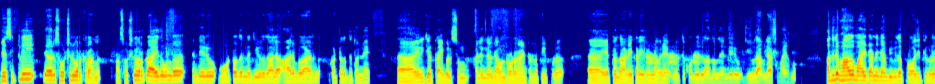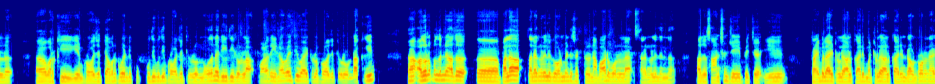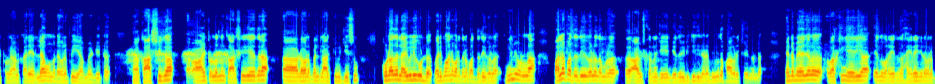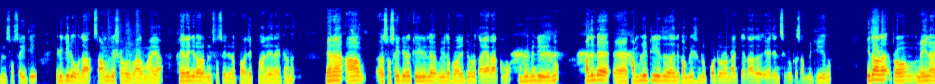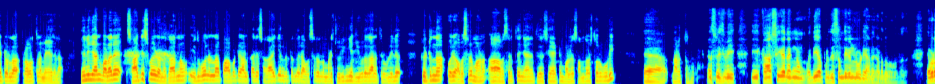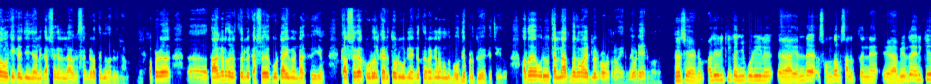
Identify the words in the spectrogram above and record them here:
ബേസിക്കലി ഞാൻ ഒരു സോഷ്യൽ വർക്കറാണ് ആ സോഷ്യൽ വർക്കർ ആയതുകൊണ്ട് എന്റെ ഒരു മോട്ടോ തന്നെ ജീവിതകാല ആരംഭകാല ഘട്ടത്തിൽ തന്നെ എനിക്ക് ട്രൈബൽസും അല്ലെങ്കിൽ ഡൗൺ റോഡനായിട്ടുള്ള പീപ്പിൾ ഏറ്റവും താഴേക്കടയിലുള്ളവരെ ഉയർത്തിക്കൊണ്ടുവരിക എന്നുള്ളത് എന്റെ ഒരു ജീവിത അഭിലാഷമായിരുന്നു. അതിന്റെ ഭാഗമായിട്ടാണ് ഞാൻ വിവിധ പ്രോജക്റ്റുകളിൽ വർക്ക് ചെയ്യുകയും പ്രോജക്റ്റ് അവർക്ക് വേണ്ടി പുതിയ പുതിയ പ്രോജക്റ്റുകളും നൂതന രീതിയിലുള്ള വളരെ ഇന്നോവേറ്റീവ് ആയിട്ടുള്ള പ്രോജക്റ്റുകൾ ഉണ്ടാക്കുകയും അതോടൊപ്പം തന്നെ അത് പല തലങ്ങളിൽ ഗവൺമെന്റ് സെക്ടറിന് അവാർഡ് പോലുള്ള സ്ഥലങ്ങളിൽ നിന്ന് അത് സാങ്ഷൻ ചെയ്യിപ്പിച്ച് ഈ ട്രൈബലായിട്ടുള്ള ആൾക്കാരും മറ്റുള്ള ആൾക്കാരും ഡൗൺ റോഡനായിട്ടുള്ള ആൾക്കാരെ എല്ലാം ഒന്ന് ഡെവലപ്പ് ചെയ്യാൻ വേണ്ടിയിട്ട് കാർഷിക ആയിട്ടുള്ളതും കാർഷികേതര ഡെവലപ്മെന്റൽ ആക്ടിവിറ്റീസും കൂടാതെ ലൈവ്ലിഹുഡ് വരുമാന വർധന പദ്ധതികൾ ഇങ്ങനെയുള്ള പല പദ്ധതികൾ നമ്മൾ ആവിഷ്കരണം ചെയ്യുകയും ചെയ്തു. ഇടുക്കി ജില്ലയുടെ വിവിധ ഭാഗങ്ങളിൽ ചെയ്യുന്നുണ്ട്. എന്റെ മേജർ വർക്കിംഗ് ഏരിയ എന്ന് പറയുന്നത് ഹൈറേഞ്ച് ഡെവലപ്മെന്റ് സൊസൈറ്റി ഇടുക്കി രൂപത സാമൂഹ്യക്ഷേമ വിഭാഗമായ ഹൈറേഞ്ച് ഡെവലപ്മെന്റ് സൊസൈറ്റിയുടെ പ്രോജക്റ്റ് മാനേജറായിട്ടാണ് ഞാൻ ആ സൊസൈറ്റിയുടെ കീഴിൽ വിവിധ പ്രോജക്റ്റുകൾ തയ്യാറാക്കുന്നു ഇംപ്ലിമെന്റ് ചെയ്യുന്നു. അതിന്റെ കംപ്ലീറ്റ് ചെയ്ത് അതിന്റെ കംപ്ലീഷൻ റിപ്പോർട്ടുകൾ ഉണ്ടാക്കി അതാത് ഏജൻസികൾക്ക് സബ്മിറ്റ് ചെയ്യുന്നു. ഇതാണ് പ്രവ മെയിനായിട്ടുള്ള പ്രവർത്തന മേഖല. ഇതിന് ഞാൻ വളരെ സാറ്റിസ്ഫൈഡ് ആണ്. കാരണം ഇതുപോലുള്ള പാവപ്പെട്ട ആൾക്കാരെ സഹായിക്കാൻ കിട്ടുന്ന ഒരു അവസരം നമ്മുടെ ചുരുങ്ങിയ ജീവിതകാലത്തിനുള്ളിൽ കിട്ടുന്ന ഒരു അവസരമാണ്. ആ അവസരത്തെ ഞാൻ തീർച്ചയായിട്ടും വളരെ സന്തോഷത്തോടു കൂടി നടത്തുന്നു. ശ്രീ സിബി ഈ കാർഷിക രംഗം വലിയ പ്രതിസന്ധികളിലൂടെയാണ് കടന്നു പോകുന്നത്. എവിടെ നോക്കിക്കഴിഞ്ഞ് കഴിഞ്ഞാലും കർഷകരെല്ലാവരും സങ്കടത്തിന് നടുവിലാണ്. അപ്പോൾ താങ്കളുടെ നേതൃത്വത്തിൽ ഒരു കർഷക കൂട്ടായ്മ ഉണ്ടാക്കുകയും കർഷകർ കൂടുതൽ കരുത്തോടു കൂടി രംഗത്തിറങ്ങണമെന്ന് ബോധ്യപ്പെടുത്തുകയൊക്കെ ചെയ്തു. അത് ഒരു ചലനാത്മകമായിട്ടുള്ള ഒരു പ്രവർത്തനമായിരുന്നു. എവിടെയായിരുന്നു അത്? തീർച്ചയായിട്ടും. അത് ഇടുക്കി കഞ്ഞിക്കുഴിയിൽ എന്റെ സ്വന്തം സ്ഥലത്ത് തന്നെ വിവിധ എനിക്ക്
